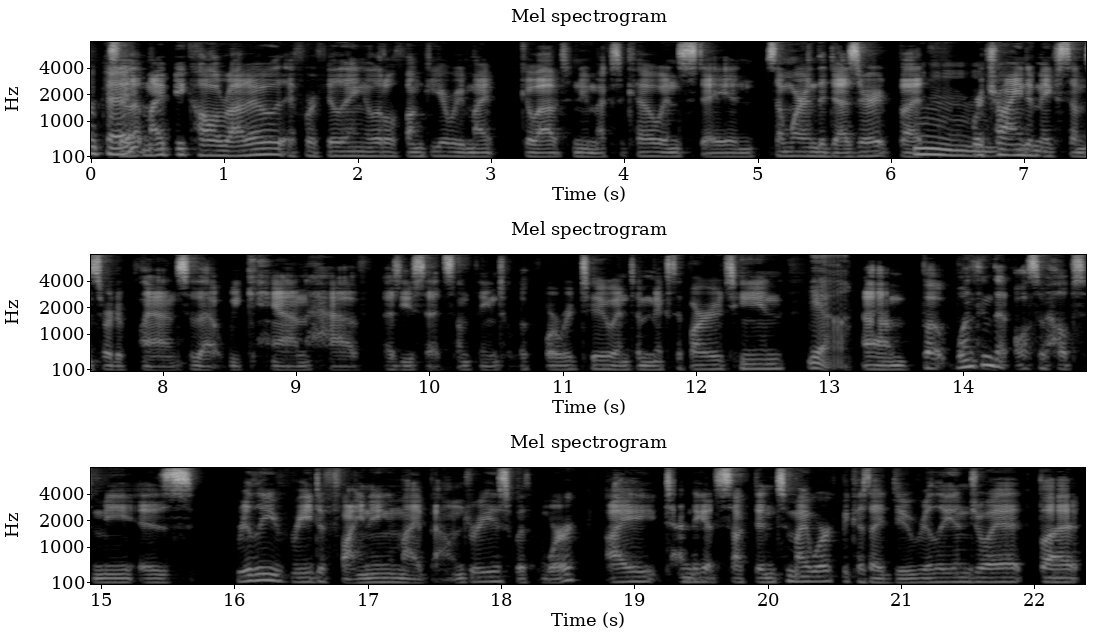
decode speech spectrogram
Okay. So that might be Colorado. If we're feeling a little funkier, we might go out to New Mexico and stay in somewhere in the desert. But mm. we're trying to make some sort of plan so that we can have, as you said, something to look forward to and to mix up our routine. Yeah. Um, but one thing that also helps me is really redefining my boundaries with work. I tend to get sucked into my work because I do really enjoy it. But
